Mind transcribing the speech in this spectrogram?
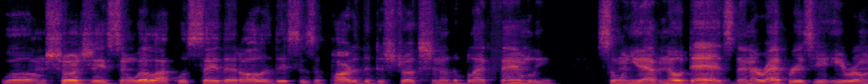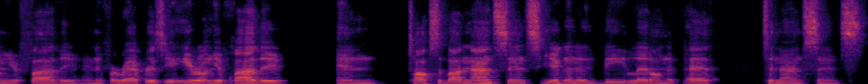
Well, I'm sure Jason Whitlock will say that all of this is a part of the destruction of the black family. So when you have no dads, then a rapper is your hero and your father. And if a rapper is your hero and your father and talks about nonsense, you're gonna be led on the path to nonsense.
